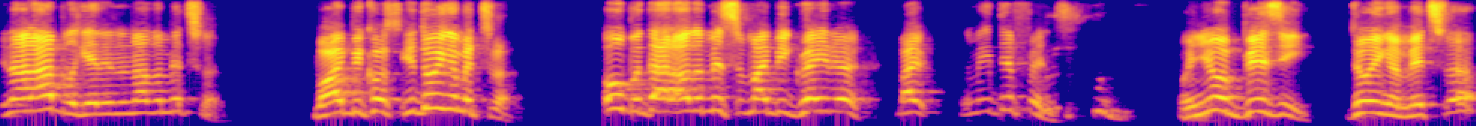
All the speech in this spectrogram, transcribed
You're not obligated in another mitzvah. Why? Because you're doing a mitzvah. Oh, but that other mitzvah might be greater. Might make a difference. When you're busy doing a mitzvah,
